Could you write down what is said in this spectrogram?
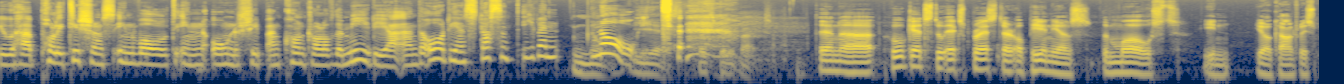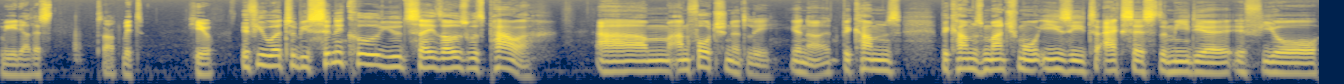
you have politicians involved in ownership and control of the media and the audience doesn't even know it. Yes, that's very bad. Then uh, who gets to express their opinions the most in your country's media? Let's start with Hugh. If you were to be cynical, you'd say those with power. Um, unfortunately, you know, it becomes becomes much more easy to access the media if you're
